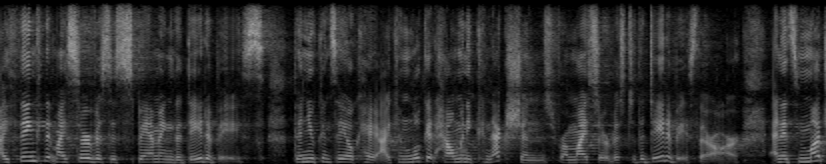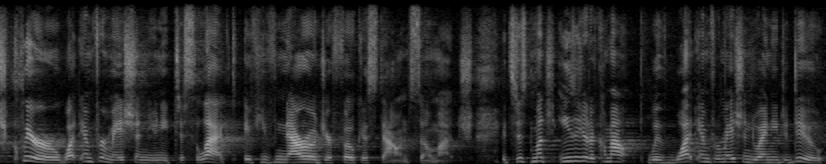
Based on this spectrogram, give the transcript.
I think that my service is spamming the database. Then you can say, okay, I can look at how many connections from my service to the database there are. And it's much clearer what information you need to select if you've narrowed your focus down so much. It's just much easier to come out with what information do I need to do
